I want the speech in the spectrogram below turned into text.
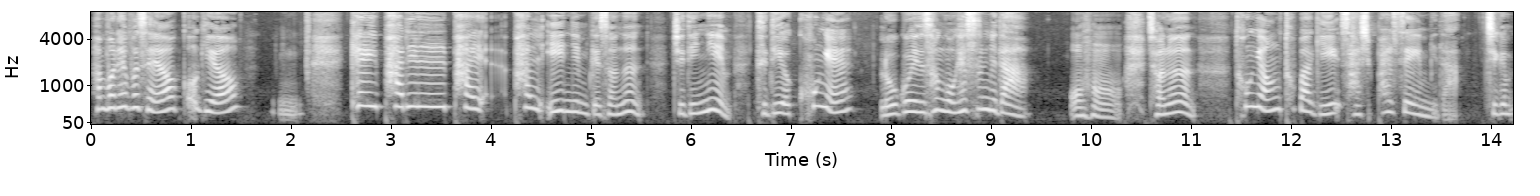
한번 해보세요. 꼭이요. K8182님께서는 주디님 드디어 콩에 로그인 성공했습니다. 어, 저는 통영 토박이 48세입니다. 지금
